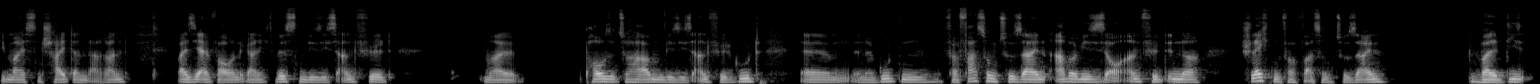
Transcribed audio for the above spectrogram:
die meisten scheitern daran, weil sie einfach auch gar nicht wissen, wie sich anfühlt, mal Pause zu haben, wie sich es anfühlt, gut ähm, in einer guten Verfassung zu sein, aber wie sich auch anfühlt, in einer schlechten Verfassung zu sein, weil die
